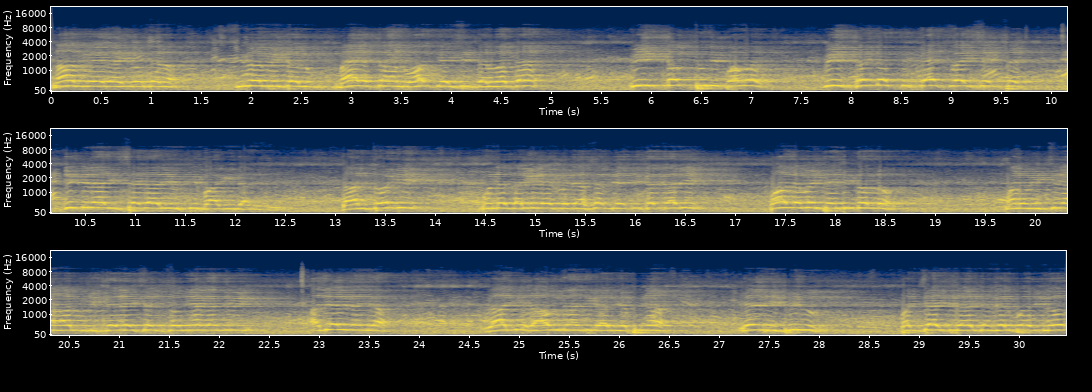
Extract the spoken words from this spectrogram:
నాలుగు వేల ఐదు వందల కిలోమీటర్లు మ్యారథాన్ వాక్ చేసిన తర్వాత we come to the power we conduct cash cash section గిట్టిన ఇచ్చేదానికి భాగీదారు దానితో మొన్న జరిగినటువంటి అసెంబ్లీ ఎన్నికలు కానీ పార్లమెంట్ ఎన్నికల్లో మనం ఇచ్చిన ఆరు డిక్లరేషన్ సోనియా గాంధీ అదేవిధంగా రాజీ రాహుల్ గాంధీ గారు చెప్పిన ఏది బిల్లు? పంచాయతీరాజ్ నగరపాలిలో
